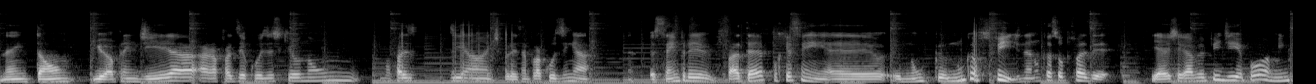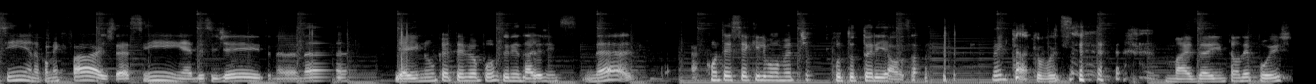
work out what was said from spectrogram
Né? Então, eu aprendi a, a, fazer coisas que eu não, não fazia antes, por exemplo, a cozinhar. Né? Eu sempre, até porque assim, é, eu, nunca, eu nunca fiz, né? Nunca soube fazer. E aí eu chegava e pedia, pô, me ensina, como é que faz? É assim, é desse jeito, né? né, né. E aí nunca teve a oportunidade a gente, né? Acontecer aquele momento tipo tutorial, sabe? Vem cá que eu vou dizer. Mas aí então depois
